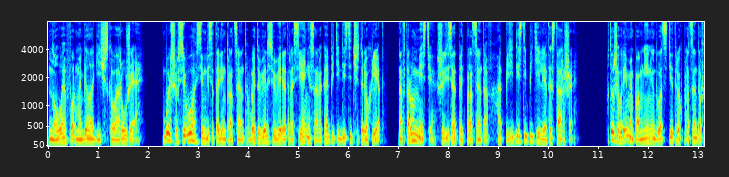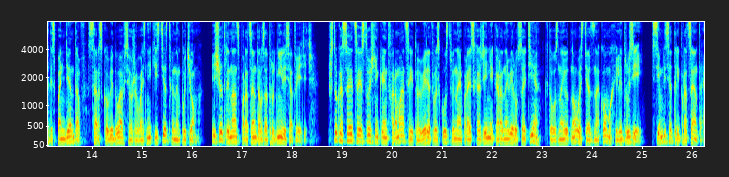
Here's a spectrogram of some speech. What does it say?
новая форма биологического оружия. Больше всего, 71%, в эту версию верят россияне 40-54 лет. На втором месте 65% от 55 лет и старше. В то же время, по мнению 23% респондентов, SARS-CoV-2 все же возник естественным путем. Еще 13% затруднились ответить. Что касается источника информации, то верят в искусственное происхождение коронавируса те, кто узнают новости от знакомых или друзей – 73%.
